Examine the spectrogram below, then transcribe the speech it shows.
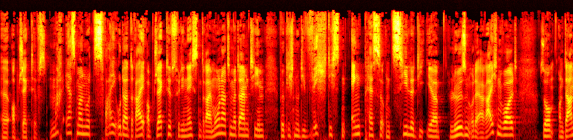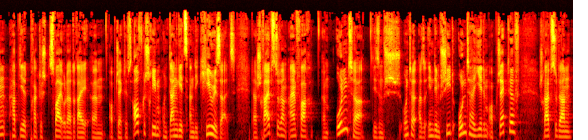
äh, Objectives. Mach erstmal nur zwei oder drei Objectives für die nächsten drei Monate mit deinem Team. Wirklich nur die wichtigsten Engpässe und Ziele, die ihr lösen oder erreichen wollt. So, und dann habt ihr praktisch zwei oder drei ähm, Objectives aufgeschrieben und dann geht's an die Key Results. Da schreibst du dann einfach ähm, unter diesem, unter, also in dem Sheet unter jedem Objective, schreibst du dann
